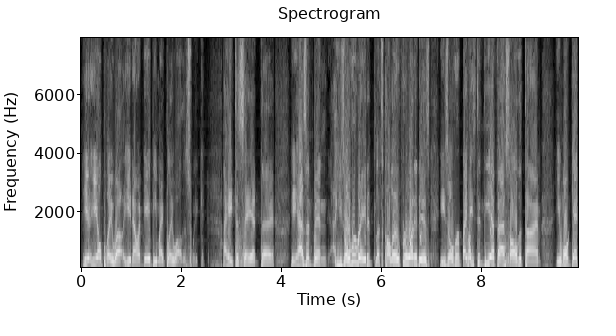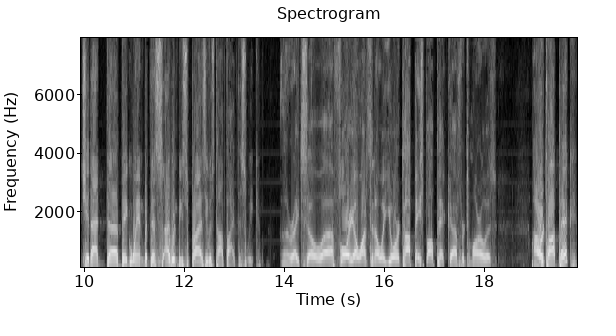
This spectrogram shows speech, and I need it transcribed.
He, he'll play well. You know what, Gabe? He might play well this week. I hate to say it. Uh, he hasn't been. He's overrated. Let's call it out for what it is. He's overpriced in DFS all the time. He won't get you that uh, big win, but this I wouldn't be surprised he was top five this week. All right. So uh, Florio wants to know what your top baseball pick uh, for tomorrow is. Our top pick.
